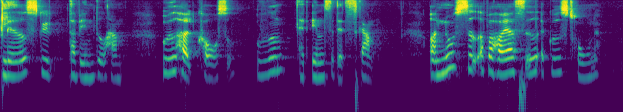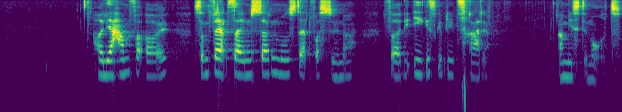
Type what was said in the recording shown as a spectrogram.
glædes skyld, der ventede ham, udholdt korset, uden at indse det skam, og nu sidder på højre side af Guds trone. Hold jeg ham for øje, som fandt sig i en sådan modstand fra syndere, for at de ikke skal blive trætte og miste modet.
